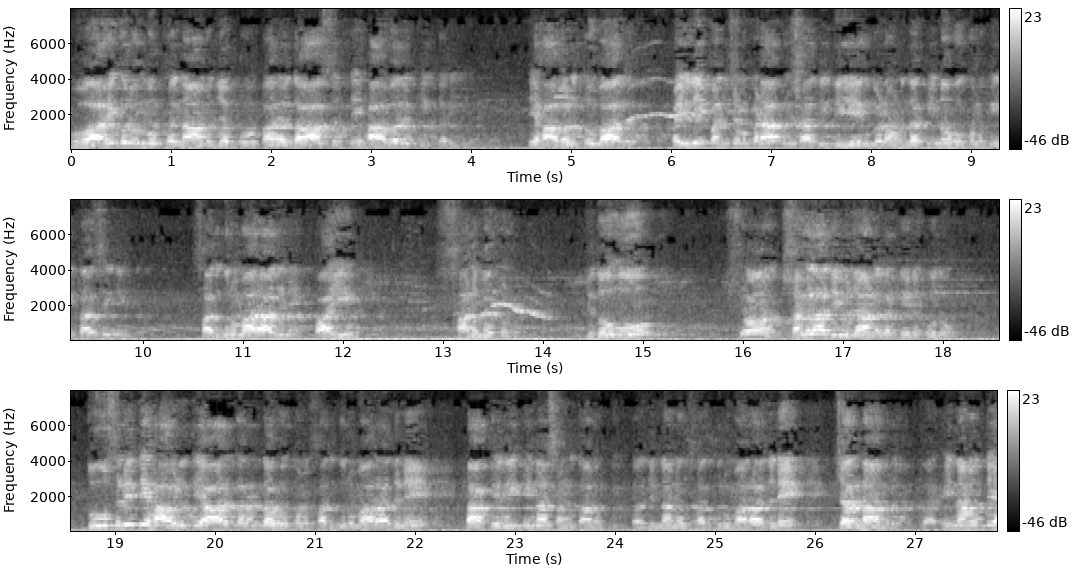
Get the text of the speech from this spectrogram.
ਵਾਹਿਗੁਰੂ ਮੁਖ ਨਾਮ ਜਪੋ, ਅਰਦਾਸ ਤੇ ਕੀ ਕਰੀਏ? ਤੇ ਤੋਂ ਬਾਅਦ ਪਹਿਲੀ ਪੰਚਮ ਕੜਾ ਪ੍ਰਸ਼ਾਦੀ ਦੇਗ ਬਣਾਉਣ ਦਾ ਕਿਹਨੂੰ ਹੁਕਮ ਕੀਤਾ ਸੀ ਜੀ? ਸਤਿਗੁਰੂ ਮਹਾਰਾਜ ਨੇ, ਭਾਈ, ਸਨਮੁਖ ਨੂੰ। ਜਦੋਂ ਉਹ ਸੰਗਲਾ ਦੀ ਵਜਾਣ ਲੱਗੇ ਨੇ ਉਦੋਂ। ਦੂਸਰੇ ਤੇ ਤਿਆਰ ਕਰਨ ਦਾ ਹੁਕਮ ਸਤਿਗੁਰੂ ਮਹਾਰਾਜ ਨੇ ਢਾਕੇ ਦੀ ਇਹਨਾਂ ਸੰਗਤਾਂ ਨੂੰ ਕੀਤਾ, ਜਿਨ੍ਹਾਂ ਨੂੰ ਸਤਿਗੁਰੂ ਮਹਾਰਾਜ ਨੇ ਚਰਨਾ ਅੰਮ੍ਰਿਤ ਦਿੱਤਾ। ਇਹਨਾਂ ਨੂੰ ਤੇ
